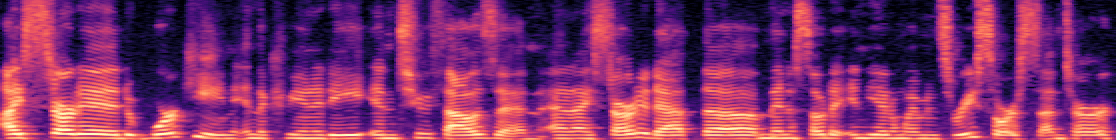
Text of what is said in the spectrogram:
I started working in the community in 2000 and I started at the Minnesota Indian Women's Resource Center.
